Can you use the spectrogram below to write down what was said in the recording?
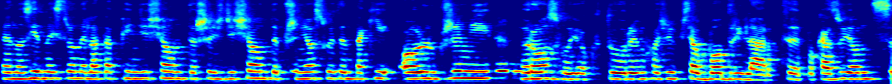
e, no z jednej strony lata 50., 60. przyniosły ten taki olbrzymi rozwój, o którym choćby pisał Baudrillard, pokazując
